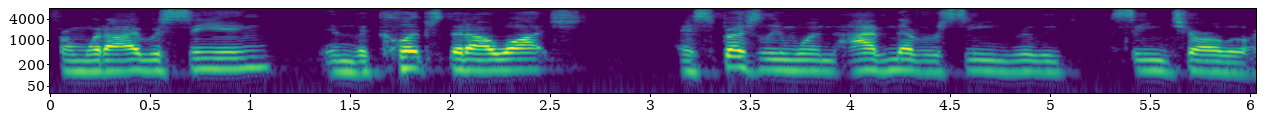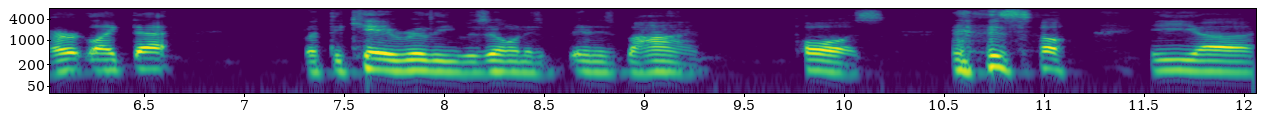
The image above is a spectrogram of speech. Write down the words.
From what I was seeing in the clips that I watched, especially when I've never seen really seen Charlo hurt like that, but the kid really was on his in his behind. Pause. so he uh,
